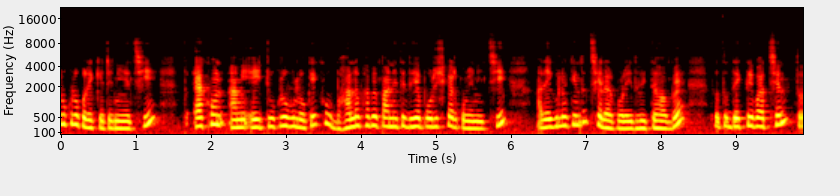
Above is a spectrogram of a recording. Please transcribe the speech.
টুকরো করে কেটে নিয়েছি। তো এখন আমি এই টুকরোগুলোকে খুব ভালোভাবে পানিতে ধুয়ে পরিষ্কার করে নিচ্ছি। আর এগুলো কিন্তু ছেলার পরেই ধুইতে হবে। তো তো দেখতে পাচ্ছেন, তো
